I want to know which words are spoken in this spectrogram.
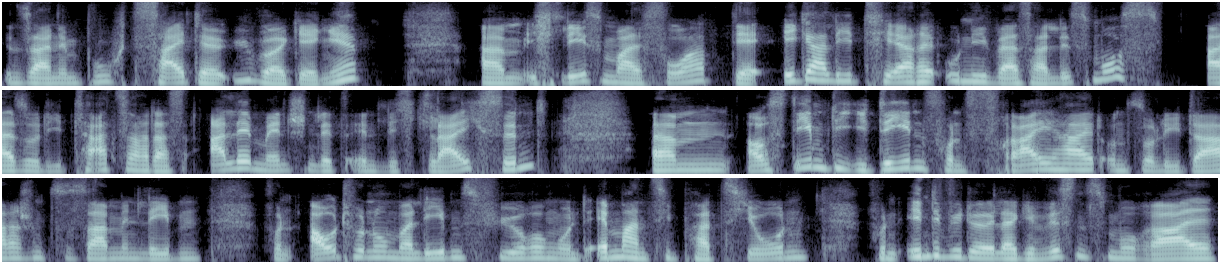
in seinem Buch Zeit der Übergänge. Ähm, ich lese mal vor. Der egalitäre Universalismus, also die Tatsache, dass alle Menschen letztendlich gleich sind, ähm, aus dem die Ideen von Freiheit und solidarischem Zusammenleben, von autonomer Lebensführung und Emanzipation, von individueller Gewissensmoral,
